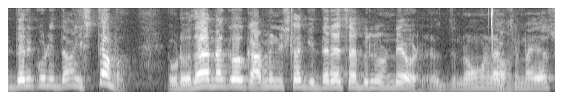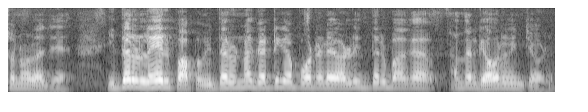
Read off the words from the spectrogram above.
ఇద్దరికి కూడా ఇద్దాం ఇస్తాము. ఇప్పుడు ఉదాహరణకు కమ్యూనిస్టులకు ఇద్దరే సభ్యులు ఉండేవాళ్ళు. నోముల నరసింహయ్య సునోరాజయ్య ఇద్దరు లేరు పాపం. ఇద్దరున్నా గట్టిగా పోటాడేవాళ్ళు ఇద్దరు బాగా అందరు గౌరవించేవాళ్ళు.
